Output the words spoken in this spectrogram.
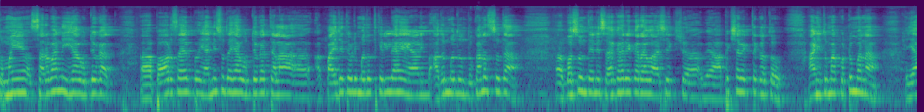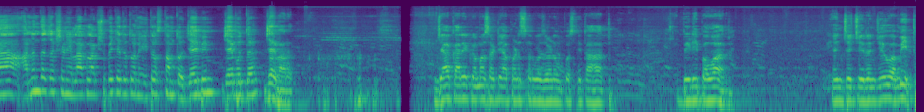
तुम्ही सर्वांनी ह्या उद्योगात पवारसाहेब यांनीसुद्धा ह्या उद्योगात त्याला पाहिजे तेवढी मदत केलेली आहे आणि अधूनमधून दुकानातसुद्धा बसून त्यांनी सहकार्य करावं अशी अपेक्षा व्यक्त करतो. आणि तुम्हा कुटुंबांना या आनंदाच्या क्षणी लाख लाख शुभेच्छा देतो आणि इथंच थांबतो. जय भीम जय बुद्ध जय भारत. ज्या कार्यक्रमासाठी आपण सर्वजण उपस्थित आहात बी डी पवार यांचे चिरंजीव अमित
